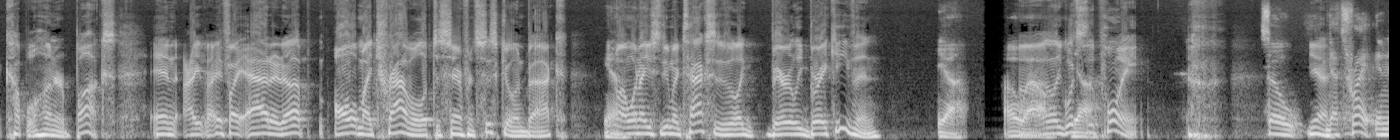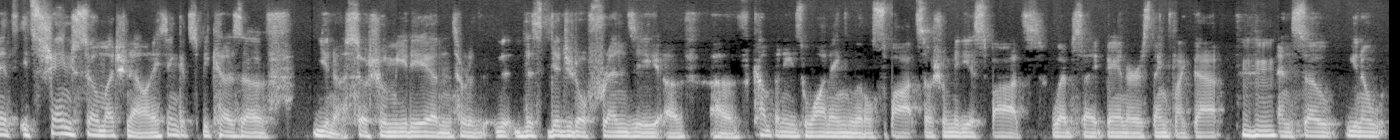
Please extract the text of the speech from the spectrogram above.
a couple hundred bucks. And I, if I added up all of my travel up to San Francisco and back, Yeah. uh, when I used to do my taxes, it was like barely break even. yeah. Oh, wow. Uh, like, what's Yeah. the point? So Yeah. that's right, and it's it's changed so much now, and I think it's because of you know social media and sort of th- this digital frenzy of of companies wanting little spots, social media spots, website banners, things like that, mm-hmm. and so you know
